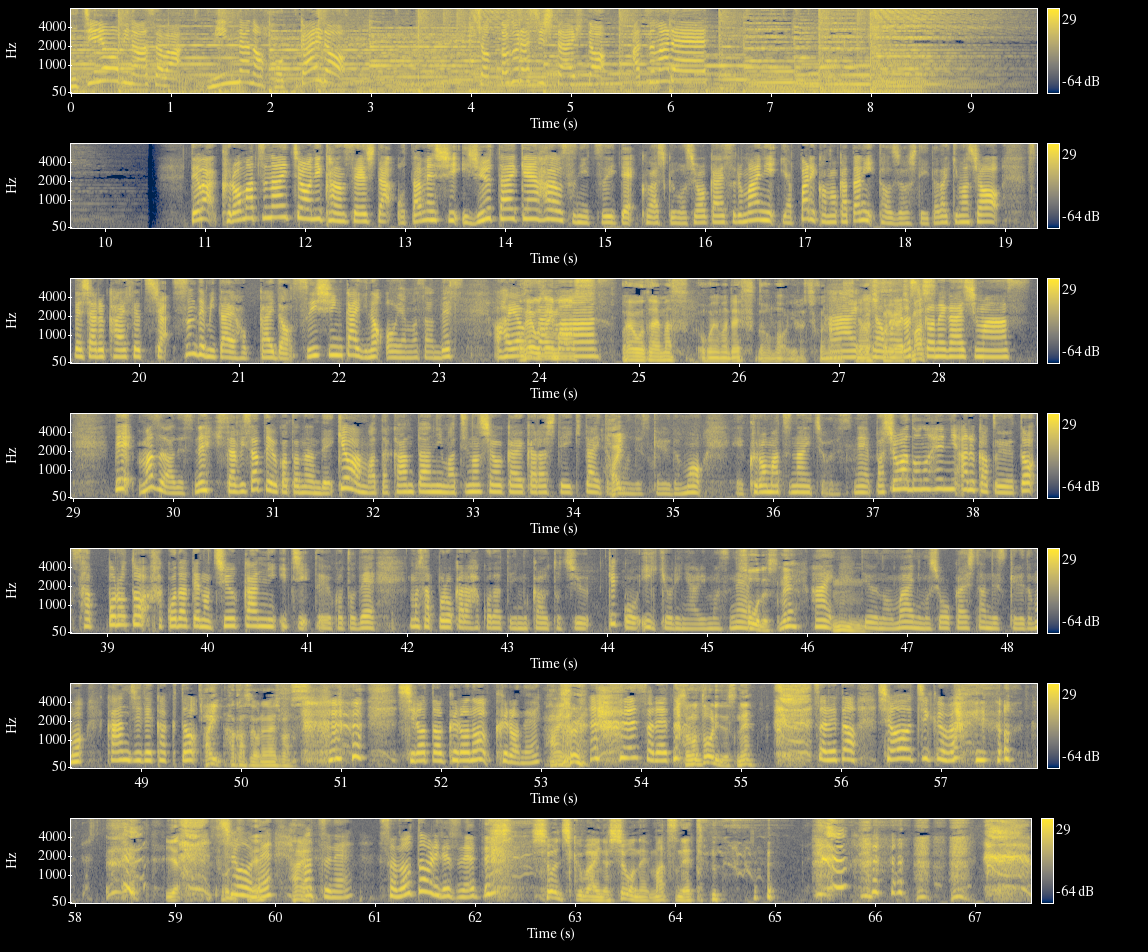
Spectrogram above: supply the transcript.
日曜日の朝はみんなの北海道ちょっと暮らししたい人集まれでは、黒松内町に完成したお試し移住体験ハウスについて詳しくご紹介する前に、やっぱりこの方に登場していただきましょう。スペシャル解説者、住んでみたい北海道推進会議の大山さんです。おはようございます。おはようございます。大山です。どうもよろしくお願いします。はい、どうもよろしくお願いします。で、まずはですね、久々ということなんで、今日はまた簡単に街の紹介からしていきたいと思うんですけれども、はい、え黒松内町ですね、場所はどの辺にあるかというと、札幌と函館の中間に位置ということで、まあ、札幌から函館に向かう途中、結構いい距離にありますね。そうですね。はい、うん、っていうのを前にも紹介したんですけれども、漢字で書くと、はい、博士お願いします。白と黒の黒ね。はい。それと、その通りですね。それと、小竹梅の いや、そうですね。ね、はい、待つね。その通りですねって。松竹梅の小ね、待つねって。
